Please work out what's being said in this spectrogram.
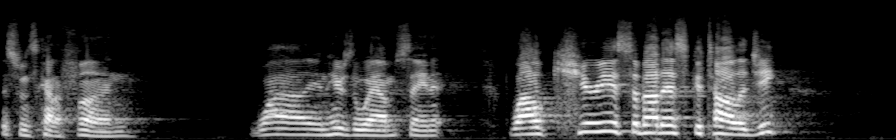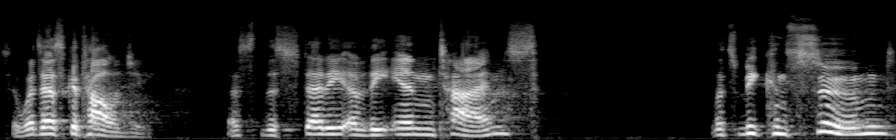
this one's kind of fun. While, and here's the way I'm saying it. While curious about eschatology, so what's eschatology? That's the study of the end times. Let's be consumed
